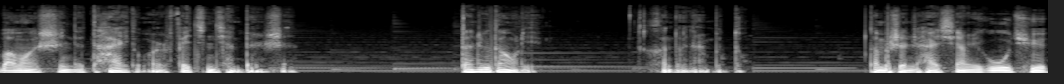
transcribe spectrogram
往往是你的态度，而非金钱本身。但这个道理，很多男人不懂。他们甚至还陷入一个误区：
